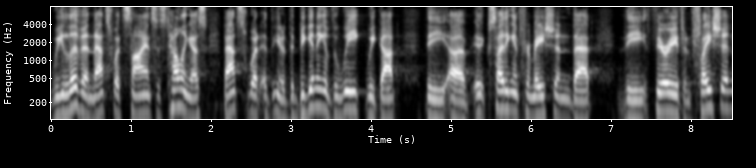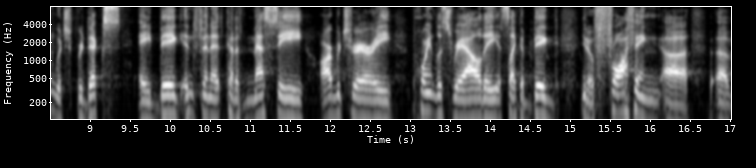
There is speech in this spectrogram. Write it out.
we live in. That's what science is telling us. That's what, you know, the beginning of the week, we got the uh, exciting information that the theory of inflation, which predicts a big, infinite, kind of messy, arbitrary, pointless reality. It's like a big, you know, frothing uh, uh,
